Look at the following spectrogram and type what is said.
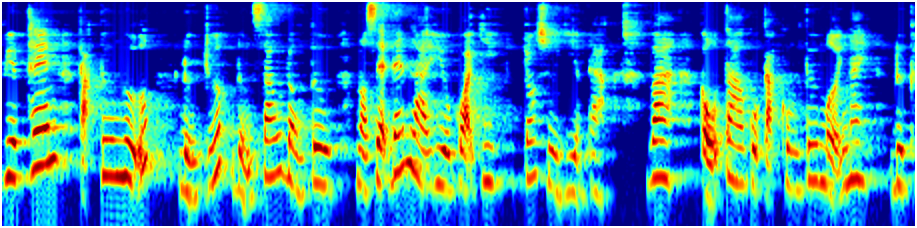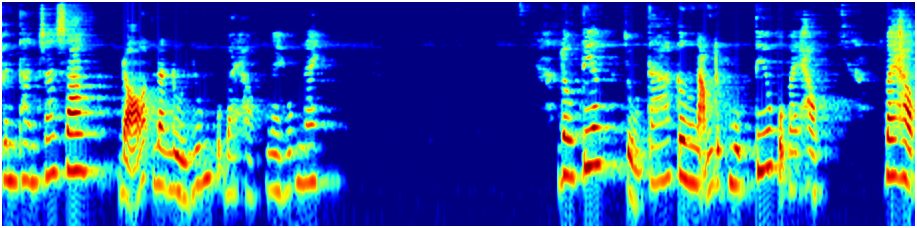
việc thêm các từ ngữ, đứng trước, đứng sau, động từ, nó sẽ đem lại hiệu quả gì cho sự diễn đạt? Và cấu tạo của các cụm từ mới này được hình thành ra sao? Đó là nội dung của bài học ngày hôm nay. Đầu tiên, chúng ta cần nắm được mục tiêu của bài học. Bài học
